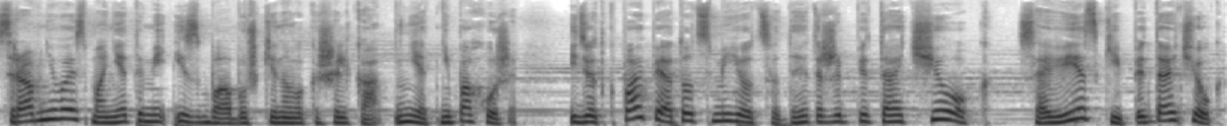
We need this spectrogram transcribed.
сравнивая с монетами из бабушкиного кошелька. Нет, не похоже. Идет к папе, а тот смеется. Да это же пятачок, советский пятачок.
